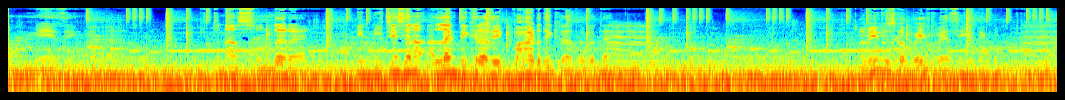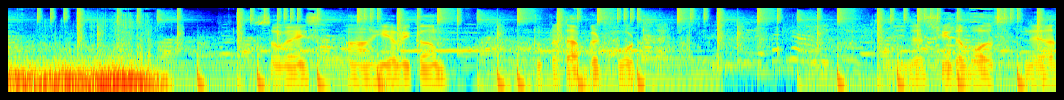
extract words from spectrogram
अमेजिंग कितना सुंदर है। ये नीचे से ना अलग दिख रहा था एक पहाड़ दिख रहा था पता है? अभी भी उसका बेल्ट वैसे ही देखो। uh, here we come to Pratapgarh Fort. You just see the walls; they are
